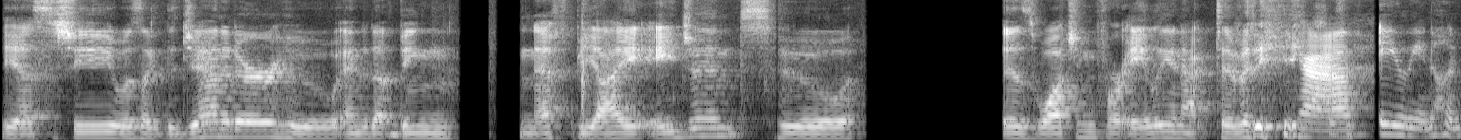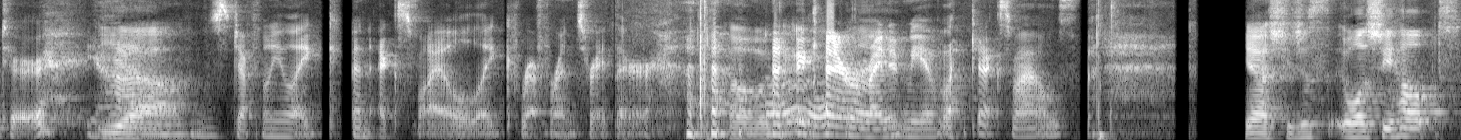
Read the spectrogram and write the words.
Yes, she was like the janitor who ended up being an FBI agent who is watching for alien activity. Yeah. Alien hunter. Yeah. It was definitely like an X File like reference right there. Oh, okay. it kind of okay. reminded me of like X Files. Yeah, she just well, she helped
